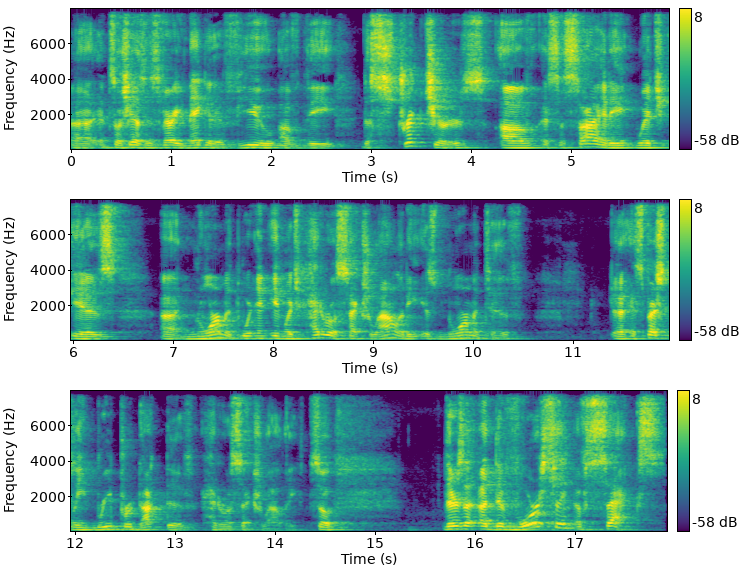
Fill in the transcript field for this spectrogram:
Uh, and so she has this very negative view of the the strictures of a society which is uh, normative, in, in, which heterosexuality is normative, uh, especially reproductive heterosexuality. So there's a, a divorcing of sex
